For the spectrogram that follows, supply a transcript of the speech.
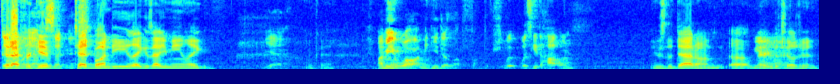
could I definitely have forgive. Ted Bundy? Like, is that what you mean? Like, Yeah. okay. I mean, well, I mean, he did a lot of fucked up shit. W- was he the hot one? He was the dad on uh, Married Yeah. with Children.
